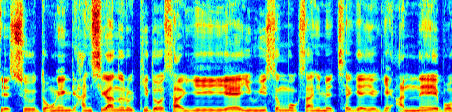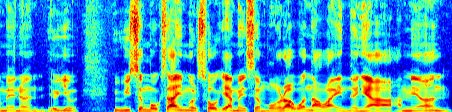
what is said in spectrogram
예수 동행 한 시간으로 기도 살기의 유기성 목사님의 책에 여기 안내에 보면은 여기 유기성 목사님을 소개하면서 뭐라고 나와 있느냐 하면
